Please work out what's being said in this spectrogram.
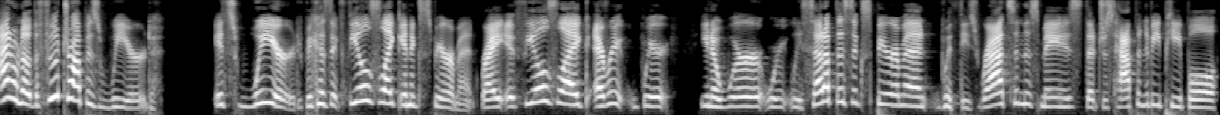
I don't know. The food drop is weird it's weird because it feels like an experiment, right? It feels like every we're you know we're, we're we set up this experiment with these rats in this maze that just happen to be people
